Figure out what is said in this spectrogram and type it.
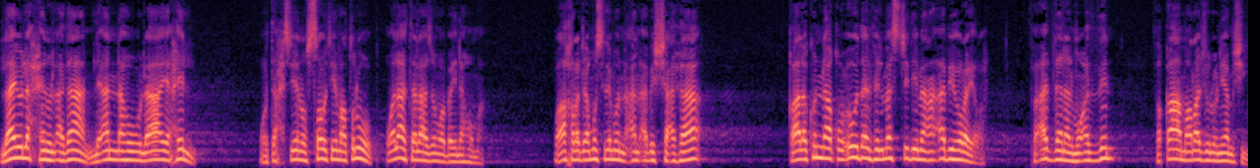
لا يلحن الأذان لأنه لا يحل وتحسين الصوت مطلوب ولا تلازم بينهما. وأخرج مسلم عن أبي الشعثاء قال كنا قعودا في المسجد مع أبي هريرة فأذن المؤذن فقام رجل يمشي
